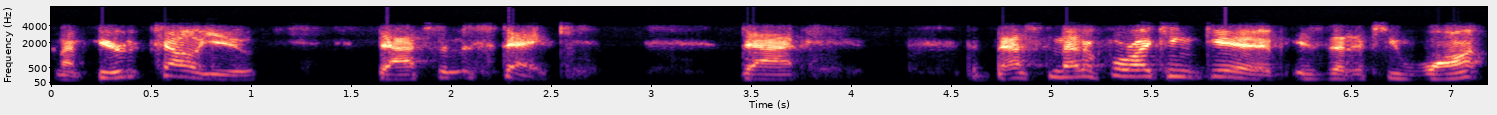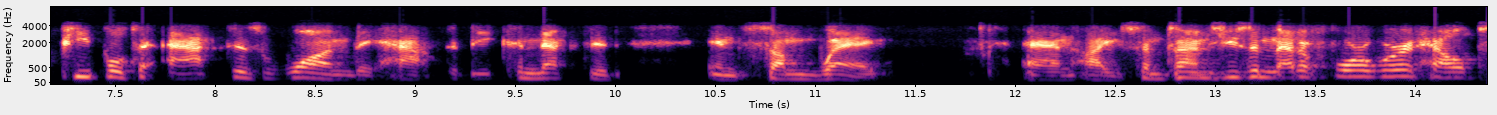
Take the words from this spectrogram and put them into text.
And I'm here to tell you that's a mistake. That the best metaphor I can give is that if you want people to act as one, they have to be connected in some way. And I sometimes use a metaphor where it helps.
